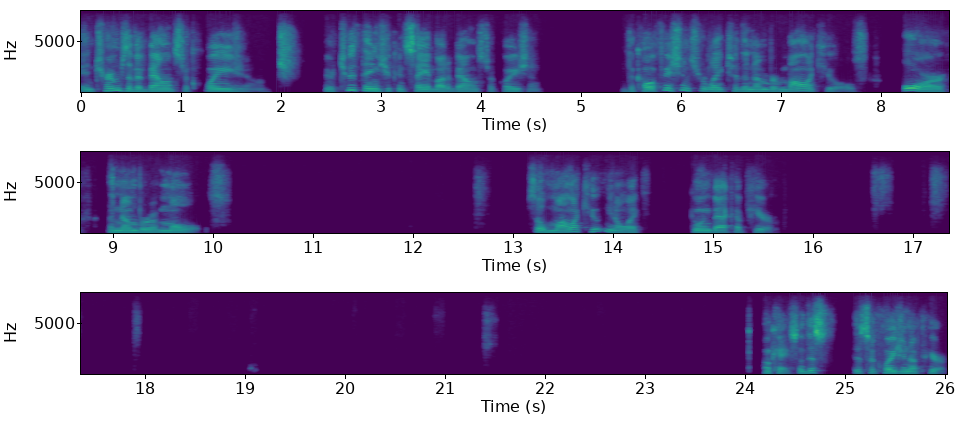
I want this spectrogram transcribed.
In terms of a balanced equation, there are two things you can say about a balanced equation. The coefficients relate to the number of molecules or the number of moles. So molecule, you know, like going back up here, Okay, so this, this equation up here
